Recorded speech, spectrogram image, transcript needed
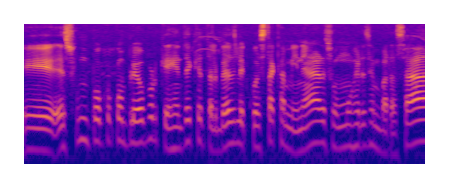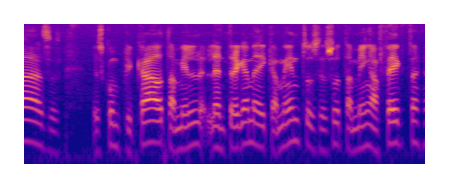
Eh, es un poco complejo porque hay gente que tal vez le cuesta caminar, son mujeres embarazadas, es, complicado, también la entrega de medicamentos, eso también afecta.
